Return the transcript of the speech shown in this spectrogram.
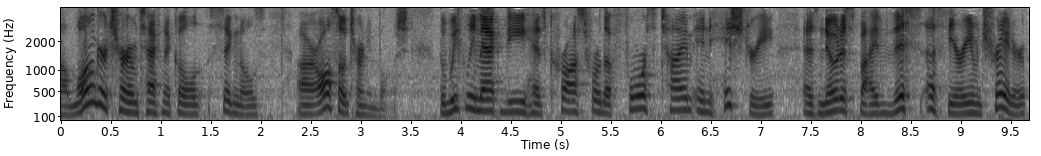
Uh, longer term technical signals are also turning bullish. The weekly MACD has crossed for the fourth time in history, as noticed by this Ethereum trader,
